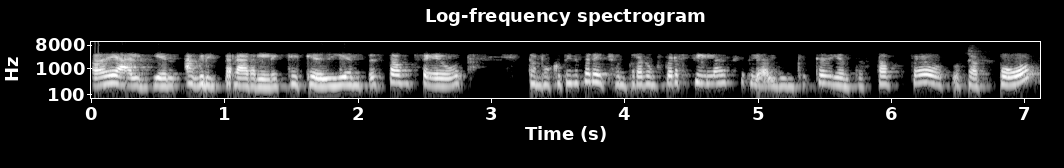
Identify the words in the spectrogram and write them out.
de alguien a gritarle que qué dientes tan feos, tampoco tienes derecho a entrar a un perfil a decirle a alguien que qué dientes tan feos. O sea, por...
